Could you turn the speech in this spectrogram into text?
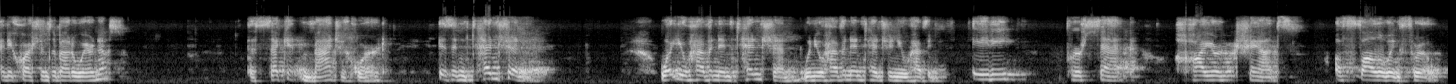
Any questions about awareness? The second magic word is intention what you have an intention, when you have an intention, you have an 80% higher chance of following through.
